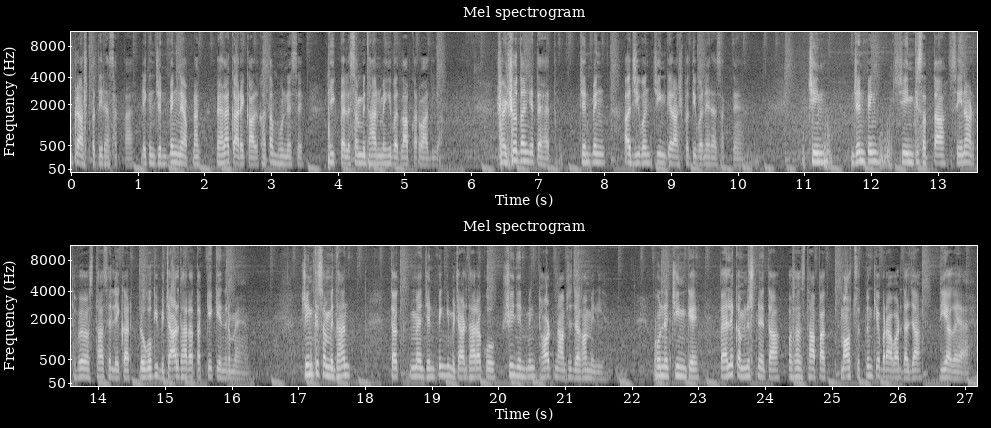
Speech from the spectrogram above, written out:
उपराष्ट्रपति रह सकता है। लेकिन जिनपिंग ने अपना पहला कार्यकाल खत्म होने से ठीक पहले संविधान में ही बदलाव करवा दिया। संशोधन के तहत जिनपिंग आजीवन चीन के राष्ट्रपति बने रह सकते हैं। चीन, जिनपिंग चीन की सत्ता, सेना, अर्थव्यवस्था से लेकर लोगों की विचारधारा तक के केंद्र में है। चीन के संविधान तक में जिनपिंग की विचारधारा को शी जिनपिंग थॉट नाम से जगह मिली है। उन्हें चीन के पहले कम्युनिस्ट नेता और संस्थापक माओ त्से के बराबर दर्जा दिया गया है।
